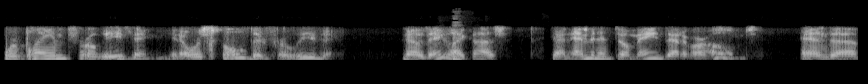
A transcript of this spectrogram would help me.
were blamed for leaving. You know, we're scolded for leaving. No, they like us got eminent domains out of our homes, and uh,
